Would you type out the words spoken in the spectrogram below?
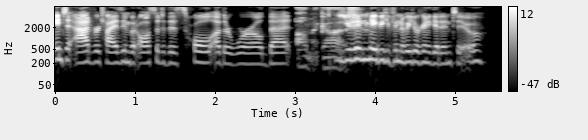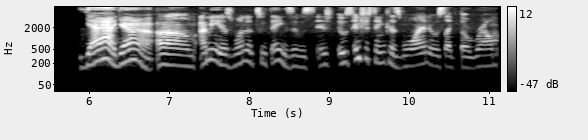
into advertising but also to this whole other world that oh my god, you didn't maybe even know you were going to get into yeah yeah um i mean it's one of two things it was it, was interesting because one it was like the realm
